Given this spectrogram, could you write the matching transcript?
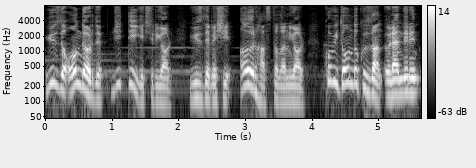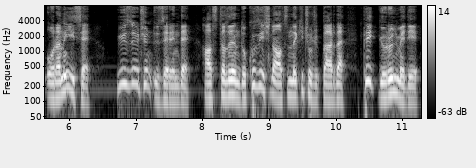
%14'ü ciddi geçiriyor, %5'i ağır hastalanıyor. Covid-19'dan ölenlerin oranı ise %3'ün üzerinde. Hastalığın 9 yaşın altındaki çocuklarda pek görülmediği,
